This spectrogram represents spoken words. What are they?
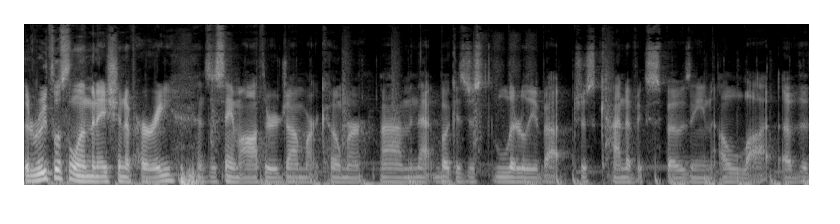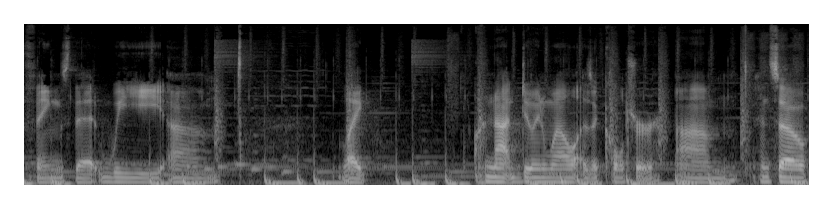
the Ruthless Elimination of Hurry. It's the same author, John Mark Comer, um, and that book is just literally about just kind of exposing a lot of the things that we um, like are not doing well as a culture, um, and so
